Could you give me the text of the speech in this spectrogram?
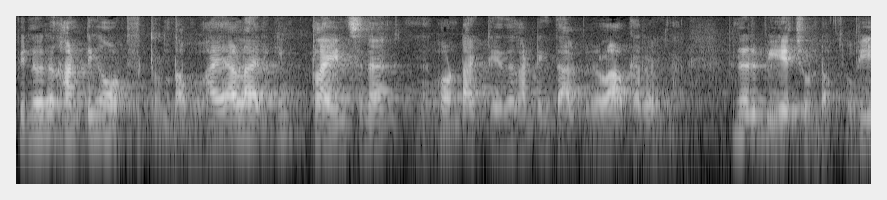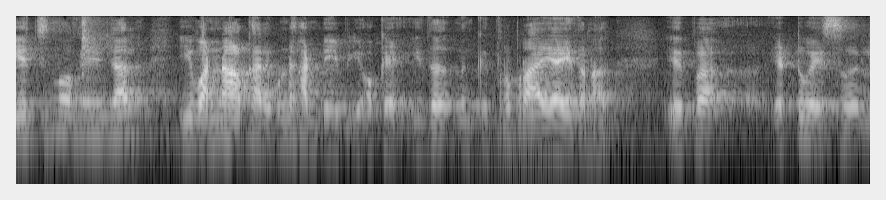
പിന്നെ ഒരു ഹണ്ടിങ് ഔട്ട്ഫിറ്റർ ഉണ്ടാവും. അയാളായിരിക്കും ക്ലയൻസിനെ കോൺടാക്ട് ചെയ്ത് ഹണ്ടിങ് താല്പര്യമുള്ള ആൾക്കാർ വരുന്നത് പിന്നെ ഒരു പി എച്ച് ഉണ്ടാവും പി എച്ച് എന്ന് പറഞ്ഞു കഴിഞ്ഞാൽ ഈ വൺ ആൾക്കാരെ കൊണ്ട് ഹണ്ട് ചെയ്യിപ്പിക്കും. ഓക്കെ ഇത് നിങ്ങൾക്ക് ഇത്ര പ്രായമായതാണ് ഇപ്പം എട്ട് വയസ്സിൽ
